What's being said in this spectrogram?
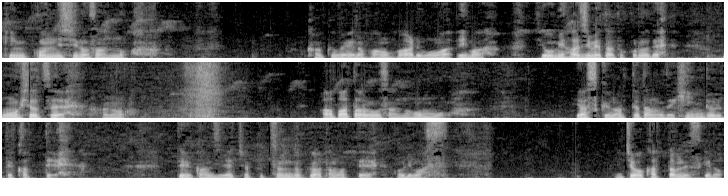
金婚西野さんの革命のファンファーレも今読み始めたところで、もう一つ、あの、アバタローさんの本も安くなってたので、Kindle で買って、っていう感じでちょっと積んどくが溜まっております。一応買ったんですけど、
